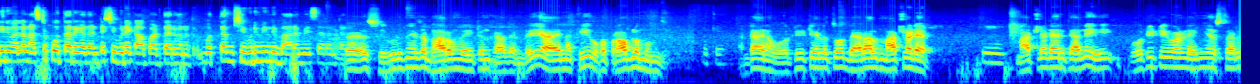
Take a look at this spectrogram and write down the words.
దీనివల్ల నష్టపోతారు కదా అంటే శివుడే కాపాడతారు అని అంటారు. మొత్తం శివుడి మీద భారం వేశారంటారు. శివుడి మీద భారం వేయటం కాదండి. ఆయనకి ఒక ప్రాబ్లం ఉంది. అంటే ఆయన ఓటీటీలతో బేరాలు మాట్లాడారు. మాట్లాడారు కానీ ఓటీటీ వాళ్ళు ఏం చేస్తారు?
